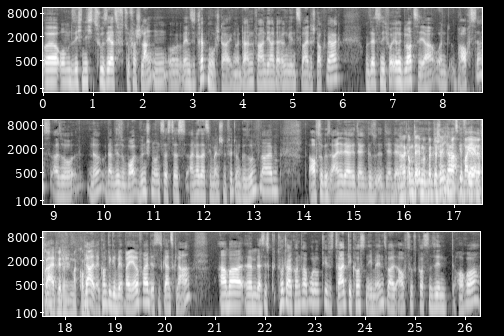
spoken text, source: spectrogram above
äh, um sich nicht zu sehr zu verschlanken, äh, wenn sie Treppen hochsteigen. Und dann fahren die halt da irgendwie ins zweite Stockwerk und setzen sich vor ihre Glotze, ja. Und braucht es das? Also, ne? wir so wünschen uns, dass das einerseits die Menschen fit und gesund bleiben Aufzug ist eine der. der, der, der Na, da kommt ja immer, wahrscheinlich immer Barrierefreiheit wird immer kommen. Klar, da kommt die Barrierefreiheit, ist es ganz klar. Aber ähm, das ist total kontraproduktiv. Es treibt die Kosten immens, weil Aufzugskosten sind Horror.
